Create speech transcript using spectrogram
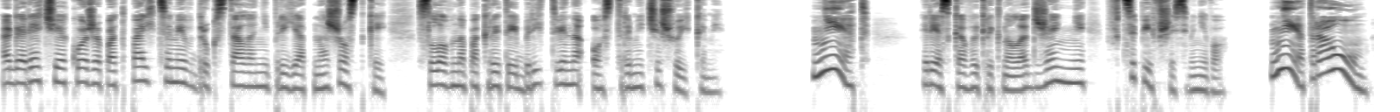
а горячая кожа под пальцами вдруг стала неприятно жесткой, словно покрытой бритвенно-острыми чешуйками. «Нет!» — резко выкрикнула Дженни, вцепившись в него. «Нет, Раум!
